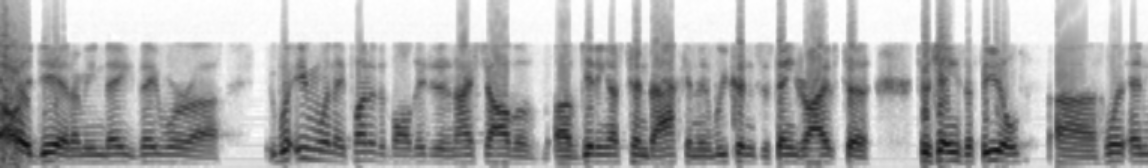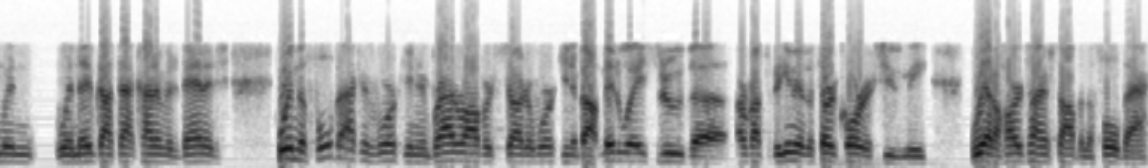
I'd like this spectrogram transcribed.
Oh, it did. I mean, they they were. Even when they punted the ball, they did a nice job of of getting us pinned back, and then we couldn't sustain drives to to change the field. Uh, and when when they've got that kind of advantage, when the fullback is working, and Brad Roberts started working about midway through the or about the beginning of the third quarter, excuse me, we had a hard time stopping the fullback.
